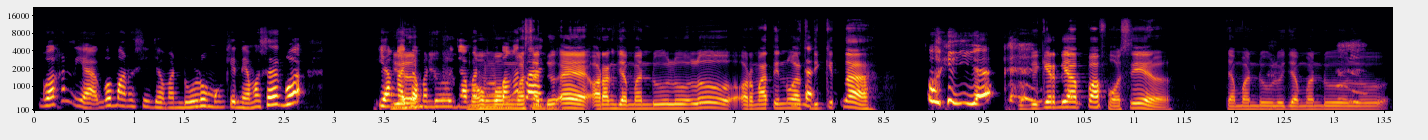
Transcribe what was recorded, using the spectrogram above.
Gue kan ya, gue manusia zaman dulu mungkin ya. Maksudnya gue yang nggak Iya, zaman dulu zaman dulu banget masa lah. du- eh orang zaman dulu lu hormatin Iya. sedikit lah. Oh iya, Lu pikir dia apa fosil? Zaman dulu zaman dulu.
